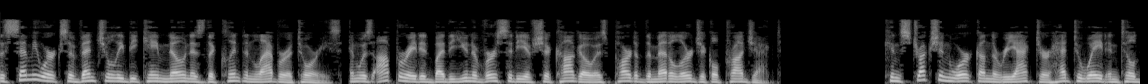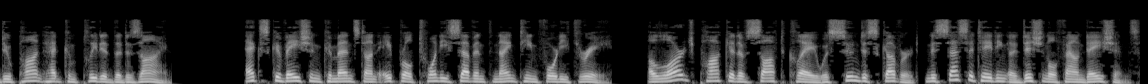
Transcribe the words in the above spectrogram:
The semiworks eventually became known as the Clinton Laboratories, and was operated by the University of Chicago as part of the Metallurgical Project. Construction work on the reactor had to wait until DuPont had completed the design. Excavation commenced on April 27, 1943. A large pocket of soft clay was soon discovered, necessitating additional foundations.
